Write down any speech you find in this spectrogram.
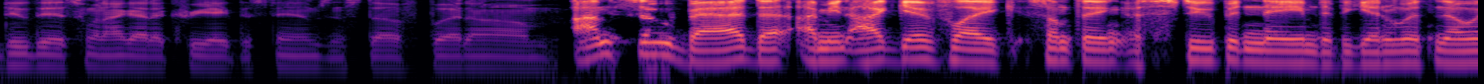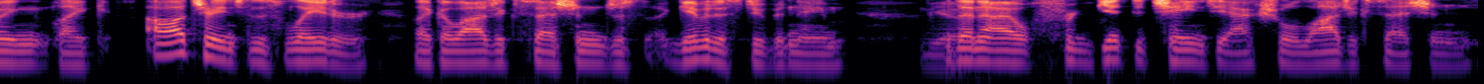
do this when I got to create the stems and stuff. But um, I'm so bad that I mean, I give like something a stupid name to begin with, knowing like I'll change this later, like a Logic session. Just give it a stupid name. Yeah. But then I'll forget to change the actual Logic session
